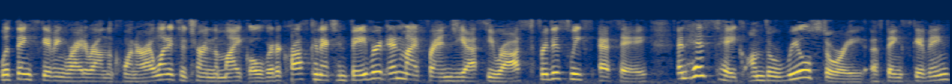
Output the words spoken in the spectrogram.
With Thanksgiving right around the corner, I wanted to turn the mic over to Cross Connection favorite and my friend Gyasi Ross for this week's essay and his take on the real story of Thanksgiving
